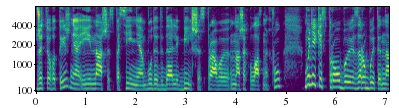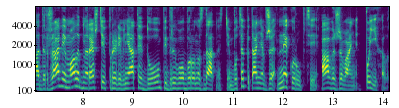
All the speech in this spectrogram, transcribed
вже цього тижня, і наше спасіння буде дедалі більше справою наших власних рук. Будь-які спроби заробити на державі мали б нарешті прирівняти до підриву обороноздатності, бо це питання вже не корупції, а виживання. Поїхали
